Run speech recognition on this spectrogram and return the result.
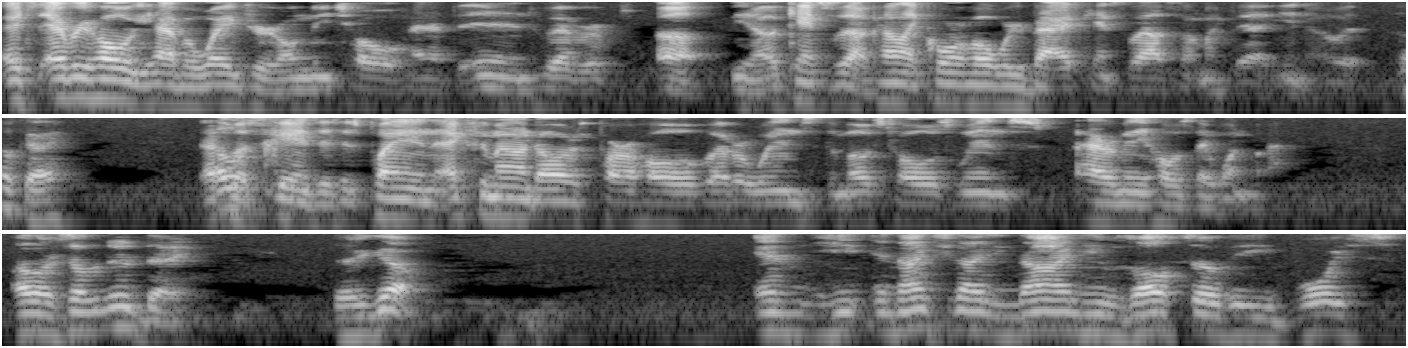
it's every hole you have a wager on each hole, and at the end, whoever up, you know, it cancels out. Kind of like cornhole where your bags cancel out, something like that. You know, it, Okay. that's Oh. what skins is. It's playing X amount of dollars per hole. Whoever wins the most holes wins however many holes they won by. I learned something new today. There you go. And he in 1999 he was also the voice.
